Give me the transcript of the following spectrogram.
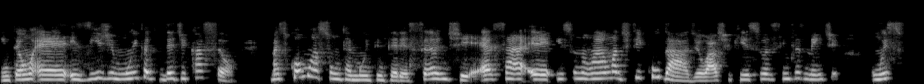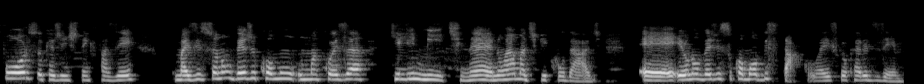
Então, é, exige muita dedicação. Mas como o assunto é muito interessante, essa é, isso não é uma dificuldade. Eu acho que isso é simplesmente um esforço que a gente tem que fazer. Mas isso eu não vejo como uma coisa que limite, né? Não é uma dificuldade. É, eu não vejo isso como obstáculo. É isso que eu quero dizer.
